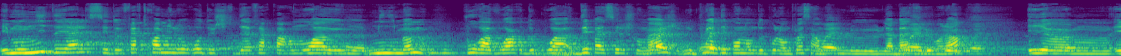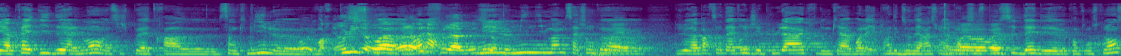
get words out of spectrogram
et mon idéal c'est de faire 3000 euros de chiffre d'affaires par mois euh, minimum pour avoir de quoi dépasser le chômage Ouais, ne plus ouais. être dépendante de Pôle Emploi c'est un Ouais. peu le- la base le voilà pôle, et, euh, et après idéalement euh, si je peux être à euh, 5000 euh, voire plus sûr, quoi voilà, au fur et à mesure. mais le minimum sachant que Ouais. euh, je- à partir d'avril, j'ai plus l'acre, donc il y a, voilà, il y a plein d'exonérations, il y a plein Ouais, de choses ouais, possibles d'aide euh, quand on se lance.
